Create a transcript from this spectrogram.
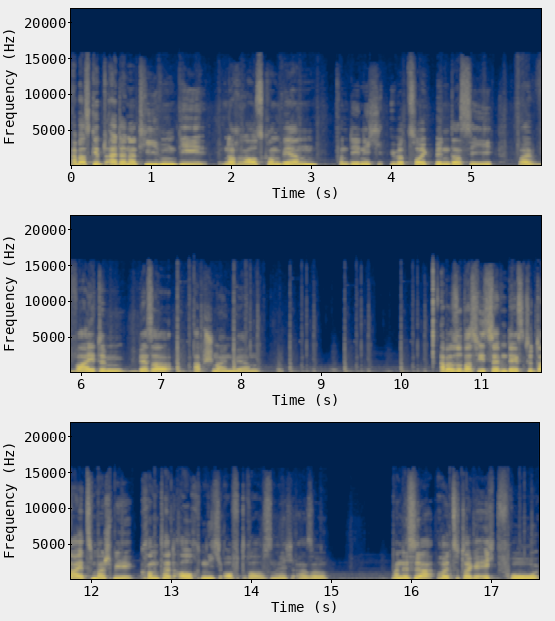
Aber es gibt Alternativen, die noch rauskommen werden, von denen ich überzeugt bin, dass sie bei weitem besser abschneiden werden. Aber sowas wie Seven Days to Die zum Beispiel kommt halt auch nicht oft raus, nicht? Also, man ist ja heutzutage echt froh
